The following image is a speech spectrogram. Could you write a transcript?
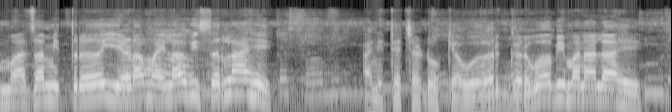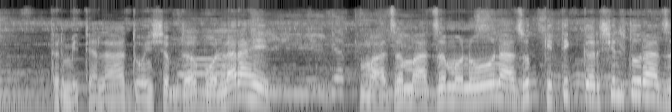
माझा मित्र येडामाईला विसरला आहे आणि त्याच्या डोक्यावर गर्व अभिमान आला आहे. तर मी त्याला दोन शब्द बोलणार आहे. माझं माझं म्हणून अजून किती करशील तू राज?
